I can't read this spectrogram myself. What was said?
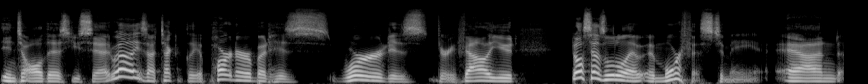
into all this, you said, well, he's not technically a partner, but his word is very valued. It all sounds a little amorphous to me. And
